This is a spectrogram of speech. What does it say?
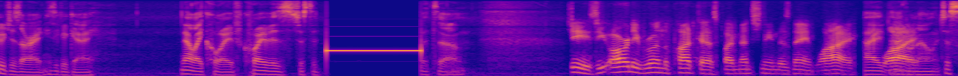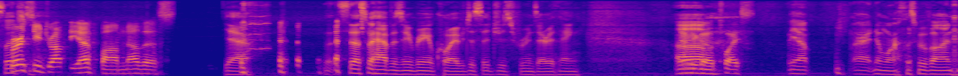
Hooch is all right. He's a good guy. Not like Koiv. Koiv is just a. But um, Jeez, you already ruined the podcast by mentioning his name. Why? I, I don't know. It just. First you dropped the f bomb. Now this. yeah. that's, that's what happens when you bring up Koiv. It just it just ruins everything. There you Um, go. Twice. Yep. All right, no more. Let's move on.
